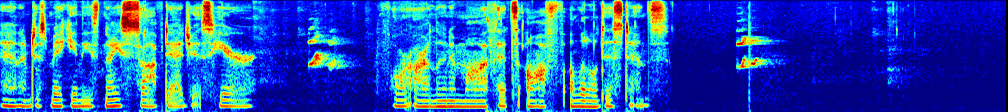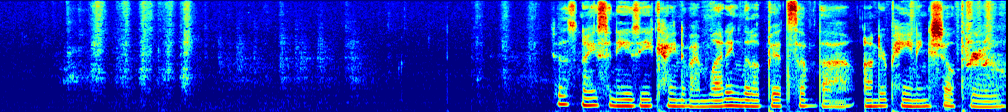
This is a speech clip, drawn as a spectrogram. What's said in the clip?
And I'm just making these nice soft edges here for our Luna moth that's off a little distance. Just nice and easy, kind of. I'm letting little bits of the underpainting show through.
